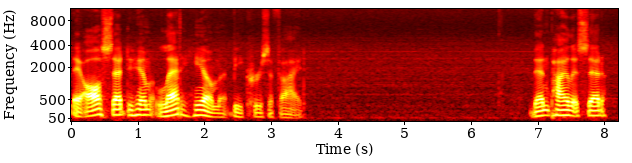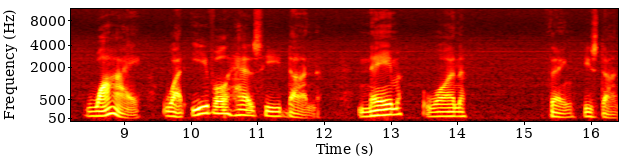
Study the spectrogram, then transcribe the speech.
They all said to him, Let him be crucified. Then Pilate said, Why? What evil has he done? Name one thing he's done.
